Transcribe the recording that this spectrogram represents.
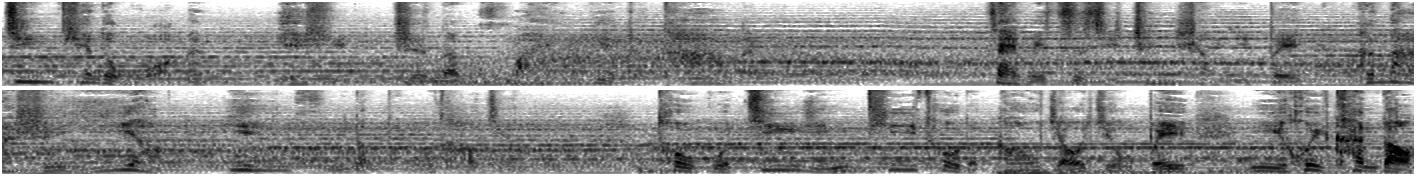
今天的我们也许只能怀念着他们。再为自己斟上一杯和那时一样嫣红的葡萄酒。透过晶莹剔透的高脚酒杯，你会看到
